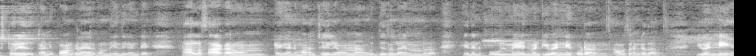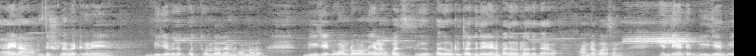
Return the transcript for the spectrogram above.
ఇష్టం లేదు. కానీ పవన్ కళ్యాణ్ గారికి ఉంది. ఎందుకంటే వాళ్ళ సహకారం ఉంటే కానీ మనం చేయలేమన్న ఉద్దేశంలో ఆయన ఉన్నారు. ఏంటంటే పోల్ మేనేజ్మెంట్ ఇవన్నీ కూడా అవసరం కదా. ఇవన్నీ ఆయన దృష్టిలో పెట్టుకుని బీజేపీతో పొత్తు ఉండాలనుకున్నారు. బీజేపీ ఉండడం వలన వీళ్ళకి పది పది ఓట్లు తగ్గుతాయి కానీ పది ఓట్లు అయితే పెరగవు హండ్రెడ్ పర్సెంట్ ఎందుకంటే బీజేపీ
